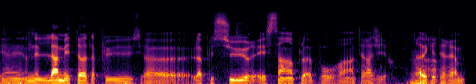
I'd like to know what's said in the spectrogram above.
et on est la méthode la plus, la plus sûre et simple pour interagir avec Ethereum.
